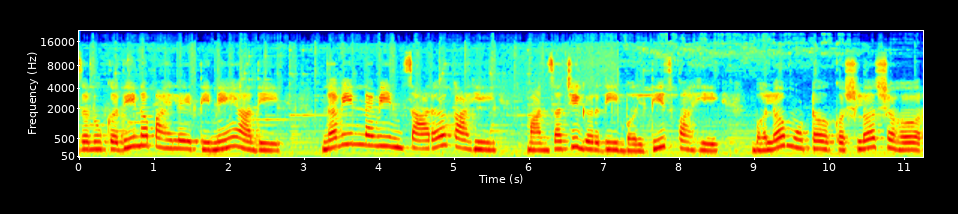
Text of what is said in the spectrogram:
जणू कधी न पाहिले तिने आधी. नवीन नवीन सार काही माणसाची गर्दी भलतीच पाही. भलं मोठं कसलं शहर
